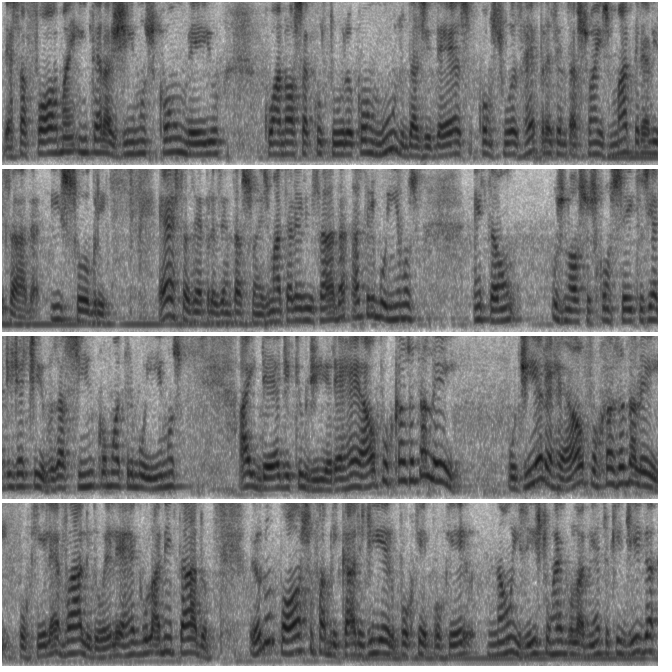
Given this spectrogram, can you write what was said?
Dessa forma, interagimos com o meio, com a nossa cultura, com o mundo das ideias, com suas representações materializadas. E sobre estas representações materializadas, atribuímos, então, os nossos conceitos e adjetivos, assim como atribuímos a ideia de que o dinheiro é real por causa da lei, o dinheiro é real por causa da lei, porque ele é válido, ele é regulamentado. Eu não posso fabricar dinheiro, por quê? Porque não existe um regulamento que diga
